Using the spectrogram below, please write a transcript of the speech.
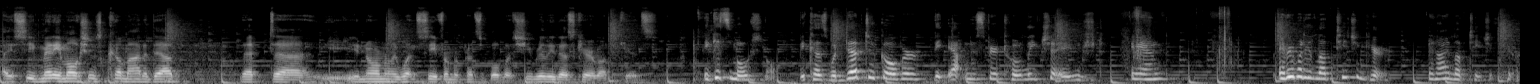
I see many emotions come out of Deb that uh, you normally wouldn't see from a principal, but she really does care about the kids. It gets emotional because when Deb took over, the atmosphere totally changed, and everybody loved teaching here, and I love teaching here.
